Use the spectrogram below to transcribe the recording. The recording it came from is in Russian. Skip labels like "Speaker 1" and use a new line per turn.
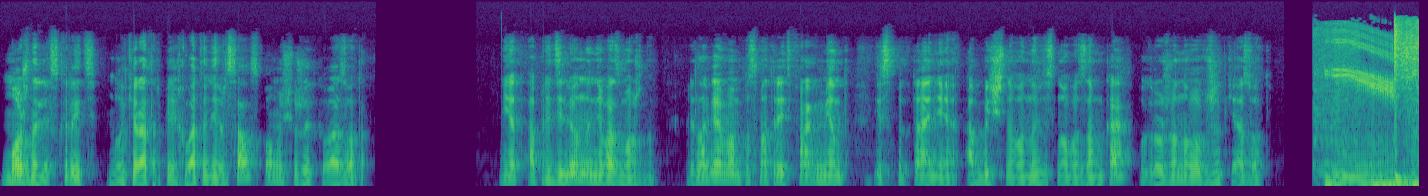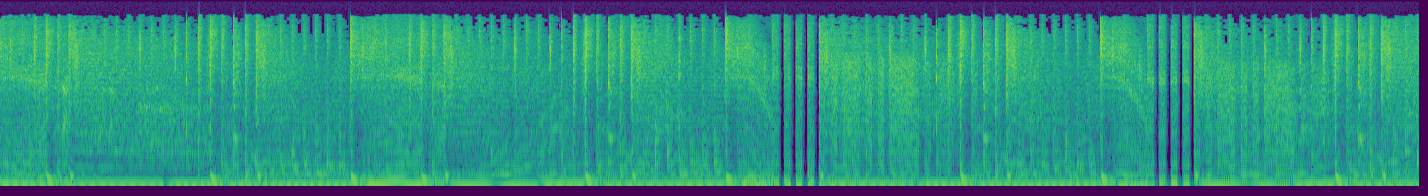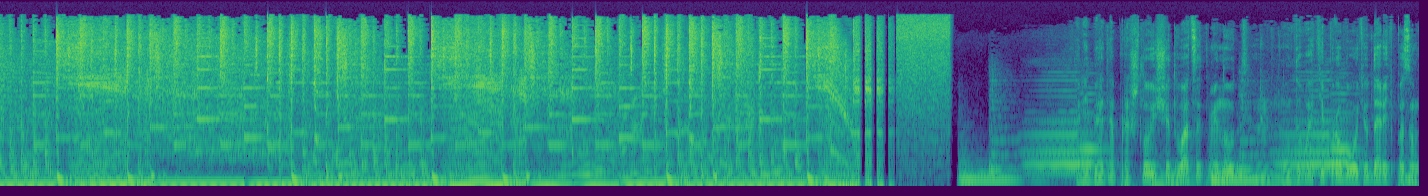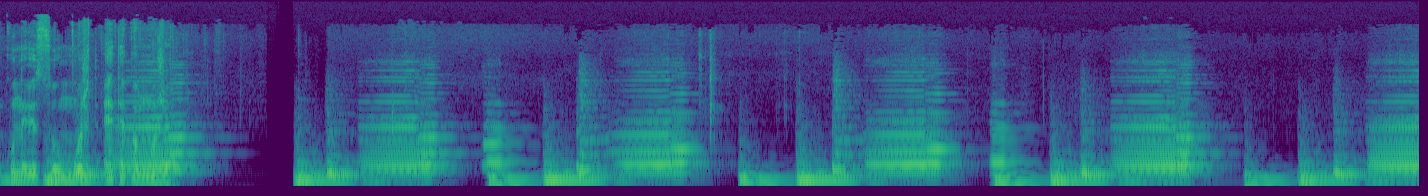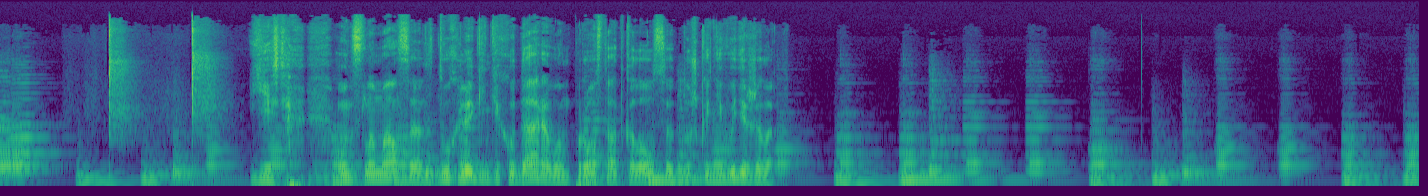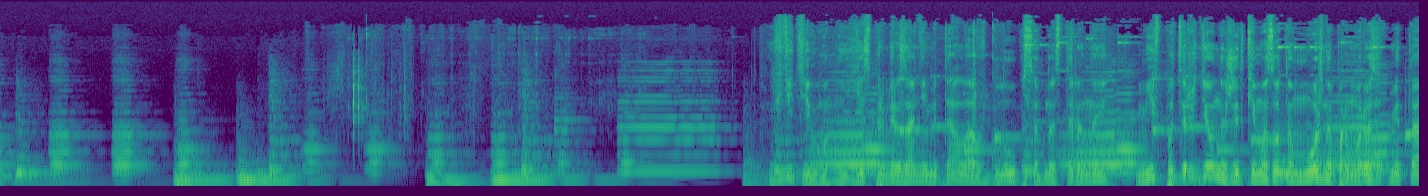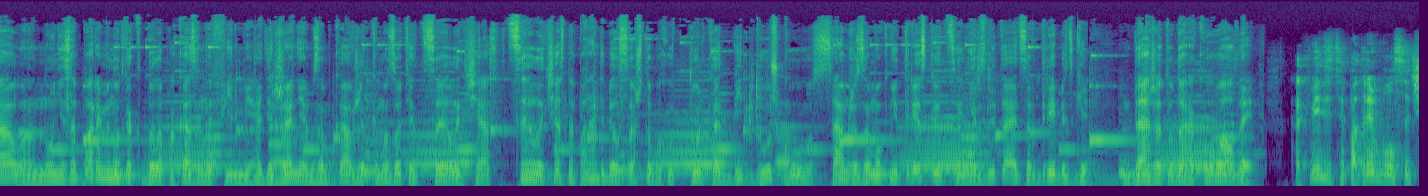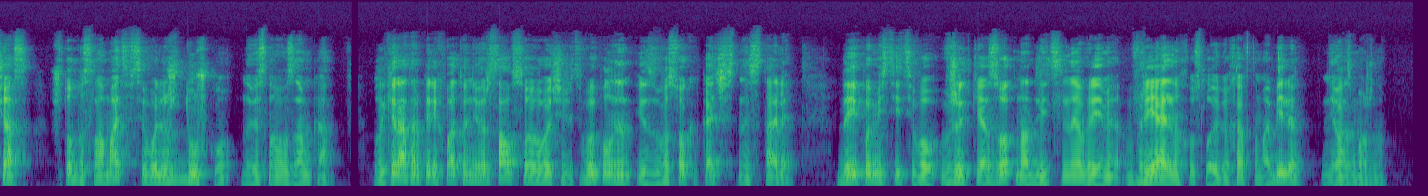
Можно ли вскрыть блокиратор перехвата универсал с помощью жидкого азота? Нет, определенно невозможно. Предлагаю вам посмотреть фрагмент испытания обычного навесного замка, погруженного в жидкий азот.
Ребята, прошло еще 20 минут. Ну давайте пробовать ударить по замку на весу, может это поможет. Есть. Он сломался. С двух легеньких ударов он просто откололся, душка не выдержала. Видите, вон, есть промерзание металла вглубь с одной стороны. Миф подтвержденный, жидким азотом можно проморозить металл, но не за пару минут, как было показано в фильме, а держанием замка в жидком азоте целый час. Целый час нам понадобился, чтобы хоть только отбить душку. Сам же замок не трескается и не разлетается в дребезги, даже от удара кувалдой.
Как видите, потребовался час, чтобы сломать всего лишь дужку навесного замка. Блокиратор перехвата универсал, в свою очередь, выполнен из высококачественной стали – да и поместить его в жидкий азот на длительное время в реальных условиях автомобиля невозможно.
